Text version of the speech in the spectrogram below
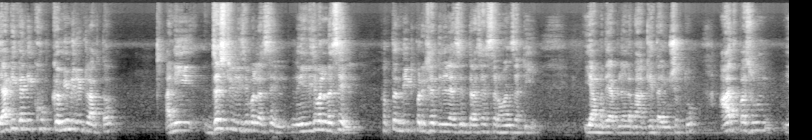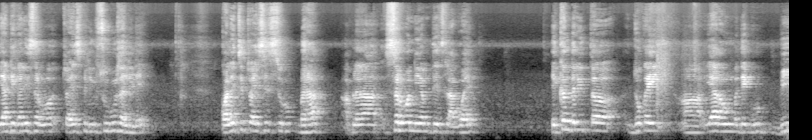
या ठिकाणी खूप कमी मेरिट लागतं आणि जस्ट इलिजिबल असेल इलिजिबल नसेल फक्त नीट परीक्षा दिलेली असेल तर अशा सर्वांसाठी यामध्ये आपल्याला भाग घेता येऊ शकतो. आजपासून या ठिकाणी सर्व चॉईस फिलिंग सुरू झालेली आहे. कॉलेजचे चॉईसेस सुरू भरा. आपल्याला सर्व नियम तेच लागू आहेत. एकंदरीत जो काही या राऊंडमध्ये ग्रुप बी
